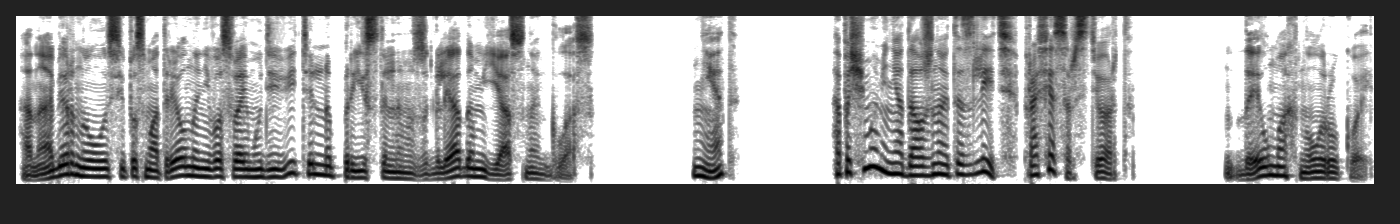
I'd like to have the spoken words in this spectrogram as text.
Она обернулась и посмотрела на него своим удивительно пристальным взглядом ясных глаз. «Нет. А почему меня должно это злить, профессор Стюарт?» Дейл махнул рукой.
